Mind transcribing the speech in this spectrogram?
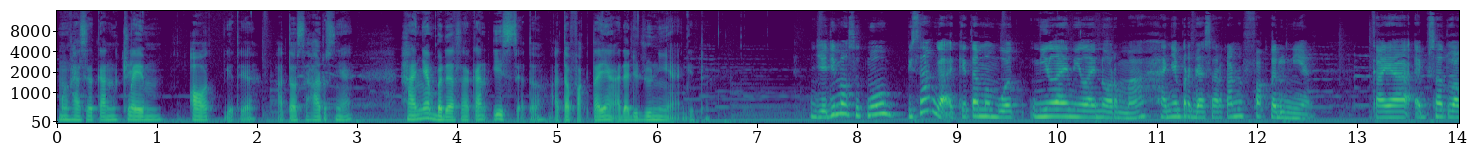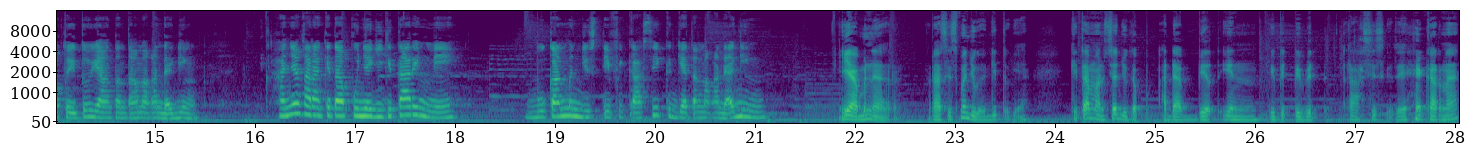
menghasilkan claim out gitu ya atau seharusnya hanya berdasarkan is atau atau fakta yang ada di dunia gitu. Jadi maksudmu bisa nggak kita membuat nilai-nilai norma hanya berdasarkan fakta dunia? Kayak episode waktu itu yang tentang makan daging. Hanya karena kita punya gigi taring nih, bukan menjustifikasi kegiatan makan daging. Iya bener, rasisme juga gitu ya. Kita manusia juga ada built-in bibit-bibit rasis gitu ya. Karena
